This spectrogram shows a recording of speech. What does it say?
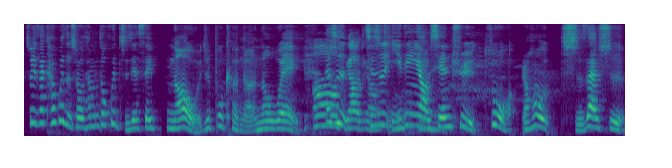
所以在开会的时候，他们都会直接 say no，就是不可能，no way。哦、但是其实一定要嗯先去做，然后实在是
